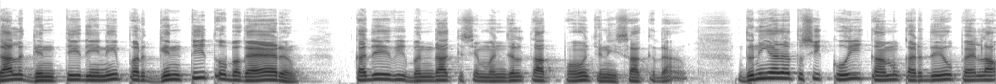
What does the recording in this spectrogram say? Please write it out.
ਗੱਲ ਗਿਣਤੀ ਦੀ ਨਹੀਂ, ਪਰ ਗਿਣਤੀ ਤੋਂ ਬਗੈਰ ਕਦੇ ਵੀ ਬੰਦਾ ਕਿਸੇ ਮੰਜ਼ਲ ਤੱਕ ਪਹੁੰਚ ਨਹੀਂ ਸਕਦਾ। ਦੁਨੀਆ ਦਾ ਤੁਸੀਂ ਕੋਈ ਕੰਮ ਕਰਦੇ ਹੋ, ਪਹਿਲਾਂ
